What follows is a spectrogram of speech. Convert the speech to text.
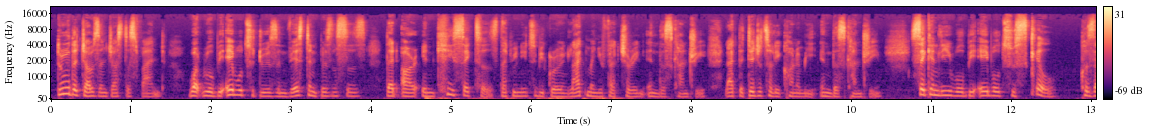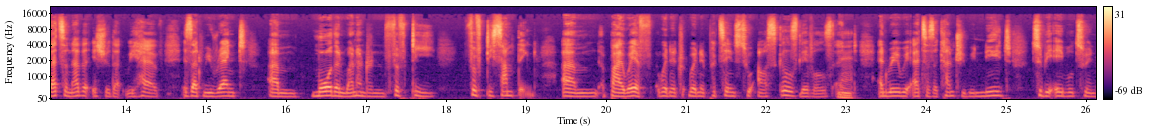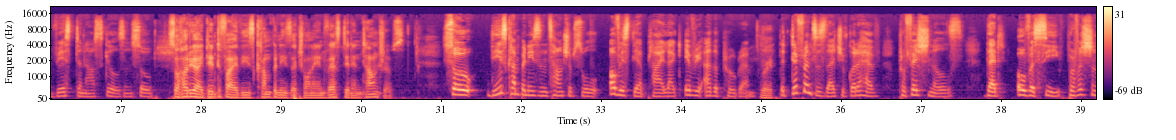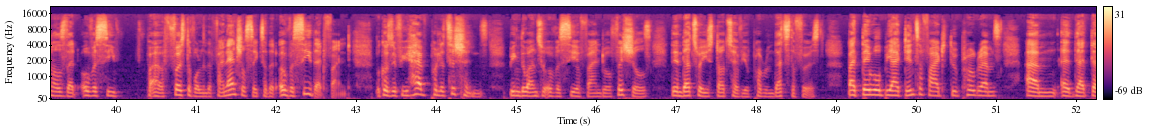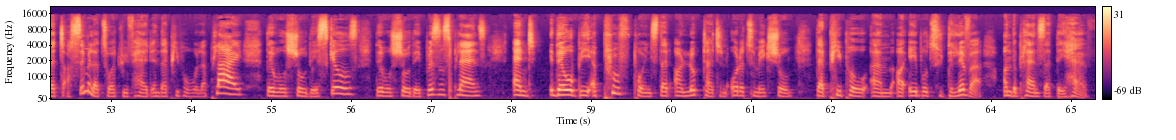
through the Jobs and Justice Fund, what we'll be able to do is invest in businesses that are in key sectors that we need to be growing, like manufacturing in this country, like the digital economy in this country. Secondly, we'll be able to skill because that's another issue that we have is that we ranked um, more than 150 50 something um, by way of when it when it pertains to our skills levels and mm. and where we're at as a country we need to be able to invest in our skills and so so how do you identify these companies that you want to invest in in townships So these companies and townships will obviously apply like every other program. Right. The difference is that you've got to have professionals that oversee professionals that oversee uh, first of all in the financial sector that oversee that fund. Because if you have politicians being the ones who oversee a fund or officials then that's where you start to have your problem. That's the first. But they will be identified through programs um, uh, that that are similar to what we've had in that people will apply. They will show their skills. They will show their business plans. And there will be a proof points that are looked at in order to make sure that people um, are able to deliver on the plans that they have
